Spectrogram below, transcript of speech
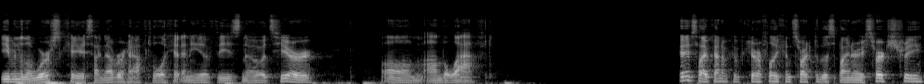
even in the worst case, I never have to look at any of these nodes here um, on the left. Okay, so I've kind of carefully constructed this binary search tree,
